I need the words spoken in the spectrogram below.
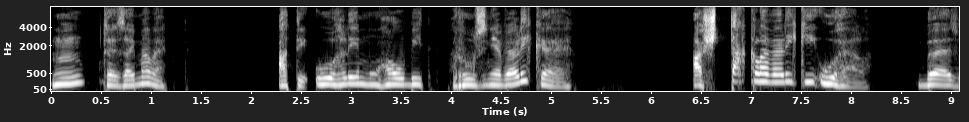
Hm, to je zajímavé. A ty úhly mohou být různě veliké. Až takhle veliký úhel. Bez...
